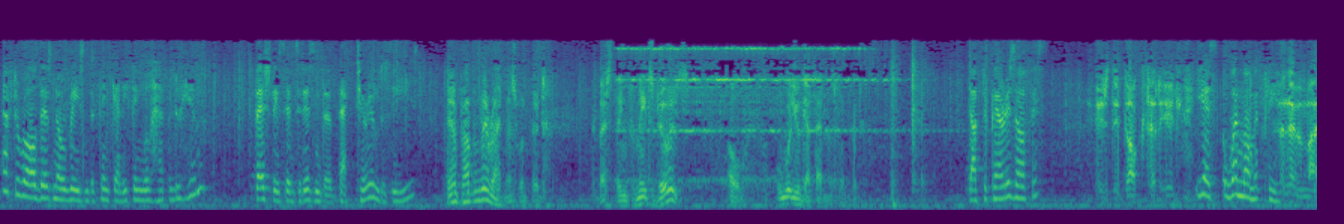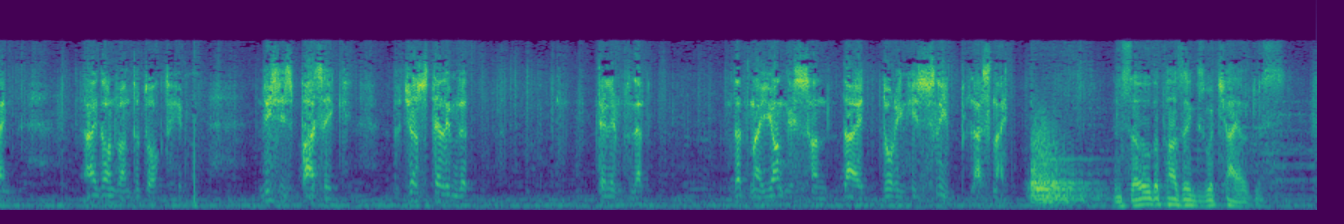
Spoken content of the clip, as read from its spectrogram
After all, there's no reason to think anything will happen to him. Especially since it isn't a bacterial disease. You're probably right, Miss Woodford. The best thing for me to do is. Oh, will you get that, Miss Woodford? Dr. Perry's office? Is the doctor in? Yes, one moment, please. Uh, never mind. I don't want to talk to him. This is Pasek. Just tell him that. Tell him that. That my youngest son died during his sleep last night. And so the Posicks were childless.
